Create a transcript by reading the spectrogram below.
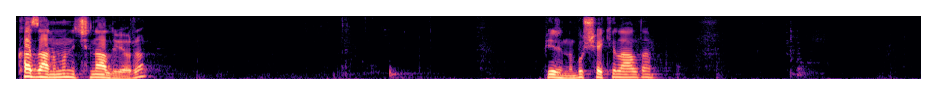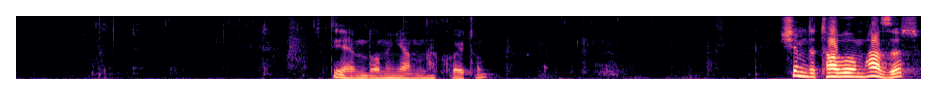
kazanımın içine alıyorum. Birini bu şekil aldım. Diğerini de onun yanına koydum. Şimdi tavuğum hazır.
